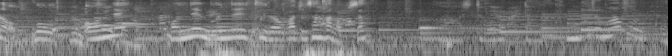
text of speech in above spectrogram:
어- 뭐 어느 어느 문에 들어가도 상관없어? 아 진짜 어렵다. 공부 좀 하고 올 거야.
